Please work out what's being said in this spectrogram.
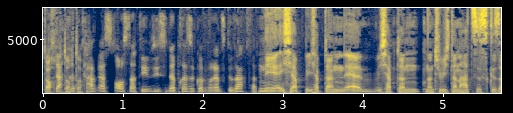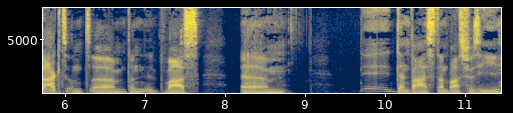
Doch, Ich dachte, doch, das doch. kam erst raus, nachdem sie es in der Pressekonferenz gesagt hat. Nee, ich habe ich hab dann, äh, ich habe dann, natürlich, dann hat sie es gesagt und ähm, dann war es, ähm, äh, dann war es, dann war es für sie,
